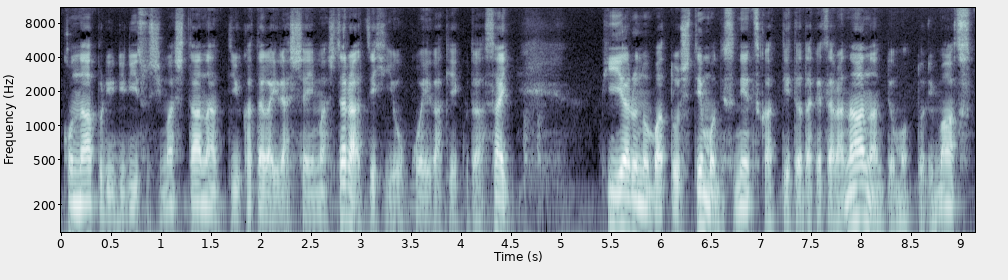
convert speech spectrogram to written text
こんなアプリリリースしましたなんていう方がいらっしゃいましたら、ぜひお声掛けください。PR の場としてもですね、使っていただけたらななんて思っております。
